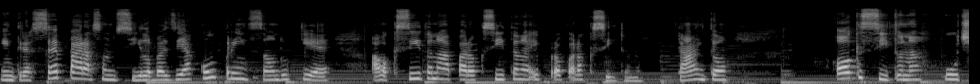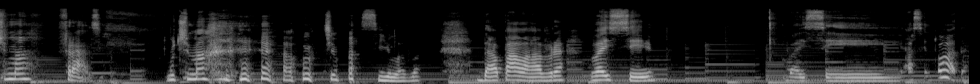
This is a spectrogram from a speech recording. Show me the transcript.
entre a separação de sílabas e a compreensão do que é a oxítona, a paroxítona e proparoxítona, tá? Então, oxítona, última frase. Última, a última sílaba da palavra vai ser vai ser acentuada.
